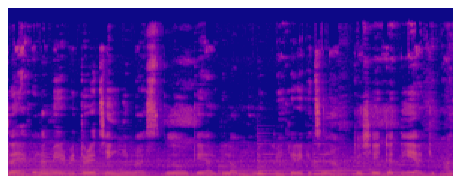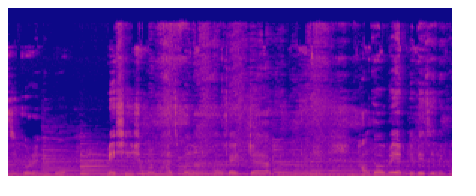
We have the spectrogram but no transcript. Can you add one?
তো এখন আমি এর ভিতরে চিংড়ি মাছগুলোকে আর কি লবণ হলুদ মেখে রেখেছিলাম। তো সেইটা দিয়ে আর কি ভাজি করে নেব। বেশি সময় ভাজবো না, হালকা একটা মানে হালকাভাবে আর কি ভেজে নেব।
